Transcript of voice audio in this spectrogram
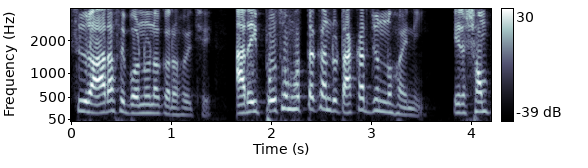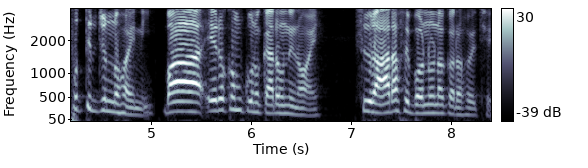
সুরা আরাফে বর্ণনা করা হয়েছে, আর এই প্রথম হত্যাকাণ্ড টাকার জন্য হয়নি এটা সম্পত্তির জন্য হয়নি, বা এরকম কোনো কারণে নয়। সুরা আরাফে বর্ণনা করা হয়েছে,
